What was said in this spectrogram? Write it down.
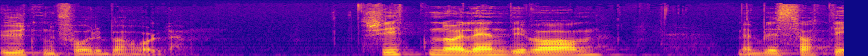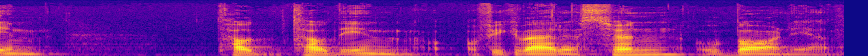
uten forbehold. Skitten og elendig var han, men ble satt inn, tatt, tatt inn og fikk være sønn og barn igjen.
